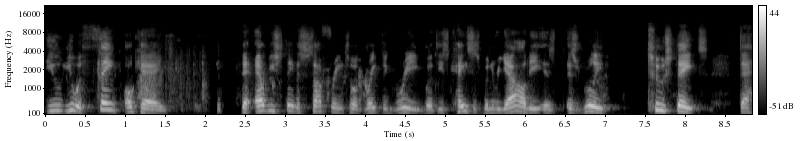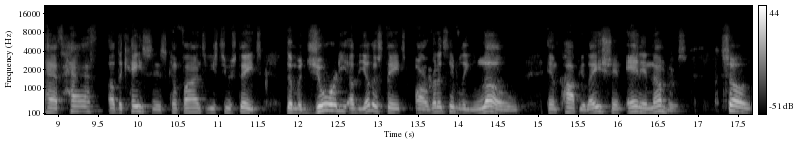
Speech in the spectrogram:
you you would think okay that every state is suffering to a great degree with these cases, but in reality is is really two states that have half of the cases confined to these two states. The majority of the other states are relatively low in population and in numbers. So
